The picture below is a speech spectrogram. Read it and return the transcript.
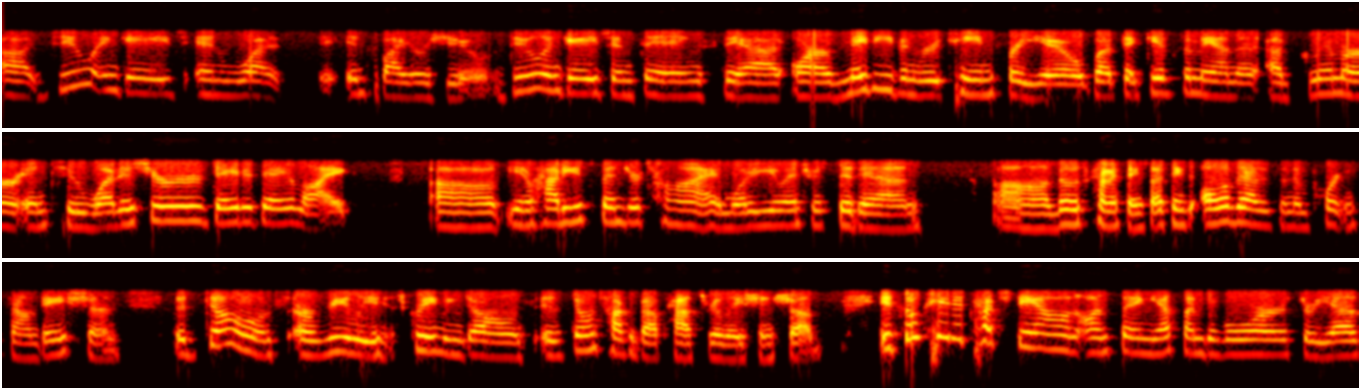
uh, do engage in what inspires you. Do engage in things that are maybe even routine for you, but that gives the man a, a glimmer into what is your day to day like. Uh, you know, how do you spend your time? What are you interested in? Uh, those kind of things. I think all of that is an important foundation. The don'ts are really screaming don'ts is don't talk about past relationships. It's okay to touch down on saying yes, I'm divorced or yes,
